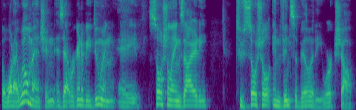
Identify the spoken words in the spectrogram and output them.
But what I will mention is that we're going to be doing a social anxiety to social invincibility workshop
